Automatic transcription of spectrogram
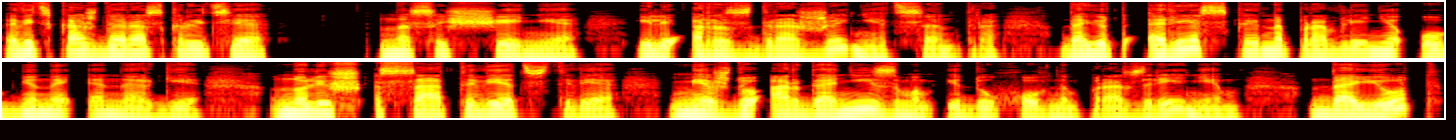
Ведь каждое раскрытие насыщения или раздражения центра дает резкое направление огненной энергии, но лишь соответствие между организмом и духовным прозрением дает,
